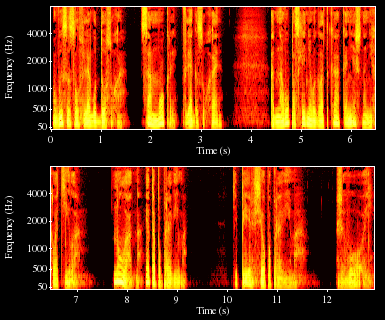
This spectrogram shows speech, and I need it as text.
Высосал флягу досуха. Сам мокрый, фляга сухая. Одного последнего глотка, конечно, не хватило. Ну ладно, это поправимо. Теперь все поправимо. Живой.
